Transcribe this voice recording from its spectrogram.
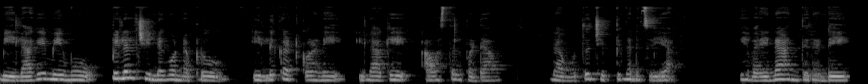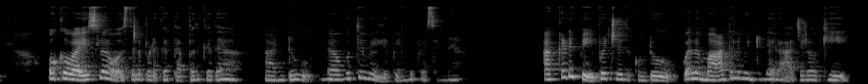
మీలాగే మేము పిల్లలు చిన్నగా ఉన్నప్పుడు ఇల్లు కట్టుకోరని ఇలాగే అవస్థలు పడ్డాం. నవ్వుతూ చెప్పింది అనసూయ ఎవరైనా అంతేనండి. ఒక వయసులో అవస్థలు పడక తప్పదు కదా అంటూ నవ్వుతూ వెళ్ళిపోయింది ప్రసన్న. అక్కడే పేపర్ చదువుకుంటూ వాళ్ళ మాటలు వింటున్న రాజలోకి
